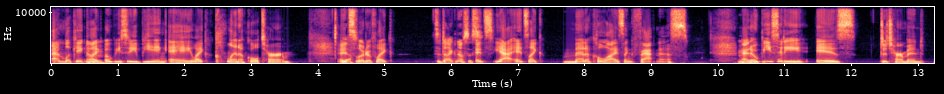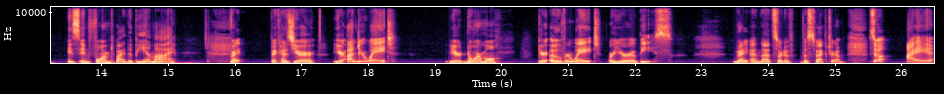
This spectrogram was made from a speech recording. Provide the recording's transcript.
and looking Mm-hmm. like obesity being a like clinical term. It's Yeah. sort of like It's a diagnosis. it's yeah, it's like medicalizing fatness, Mm-hmm. and obesity is determined is informed by the BMI right. because you're you're underweight, you're normal, you're overweight, or you're obese. Right. and that's sort of the spectrum. So I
